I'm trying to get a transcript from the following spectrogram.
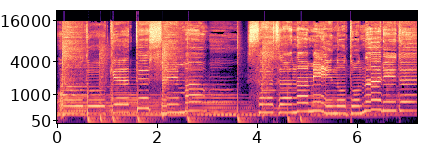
おどけてしまう。さざ波の隣で。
